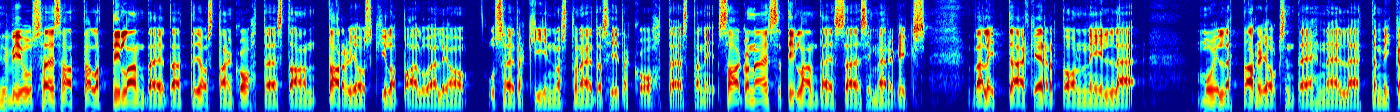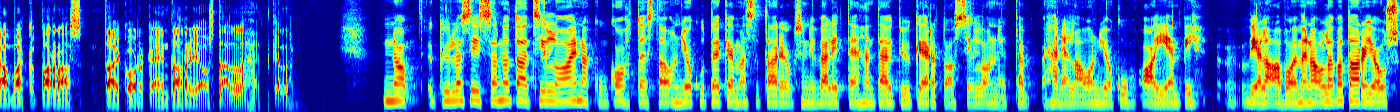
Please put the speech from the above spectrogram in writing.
Hyvin usein saattaa olla tilanteita, että jostain kohteesta on tarjouskilpailu, eli on useita kiinnostuneita siitä kohteesta, niin saako näissä tilanteissa esimerkiksi välittää kertoa niille muille tarjouksen tehneille, että mikä on vaikka paras tai korkein tarjous tällä hetkellä? No kyllä siis sanotaan, että silloin aina kun kohteesta on joku tekemässä tarjouksen, niin välittäjähän täytyy kertoa silloin, että hänellä on joku aiempi vielä avoimena oleva tarjous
